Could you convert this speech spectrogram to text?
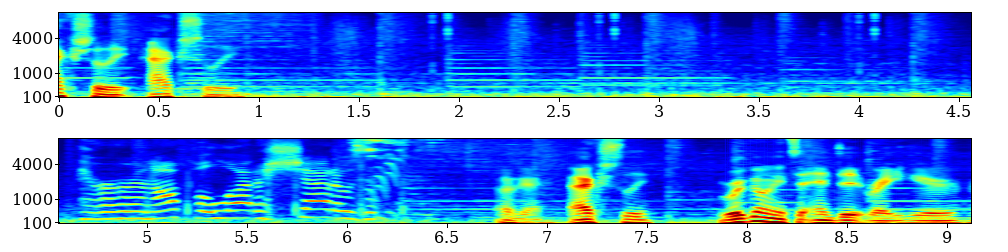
Actually, actually, There are an awful lot of shadows. okay, actually, we're going to end it right here.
